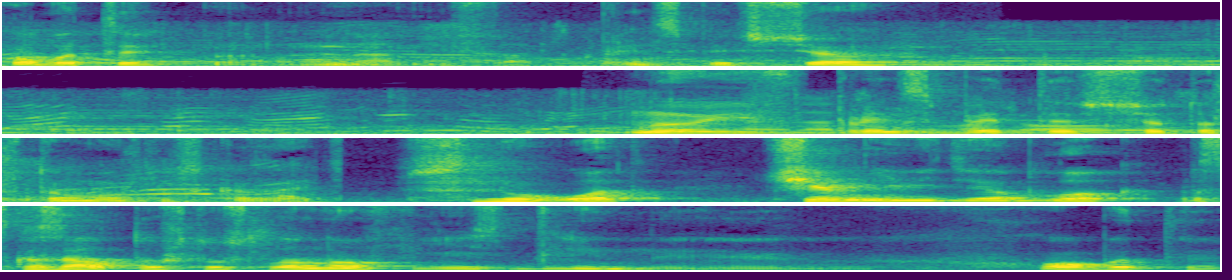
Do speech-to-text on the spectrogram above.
хоботы. Ну, в принципе, все. Ну и, в принципе, это все то, что можно сказать. Ну вот, чем не видеоблог? Рассказал то, что у слонов есть длинные хоботы.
